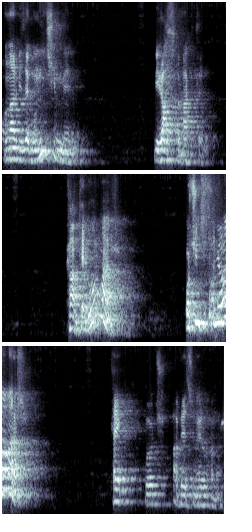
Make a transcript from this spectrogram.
Onlar bize bunun için mi miras bıraktı? Kantelor var. Koçun Tisanyola var. Tek koç Abesinoyla var.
